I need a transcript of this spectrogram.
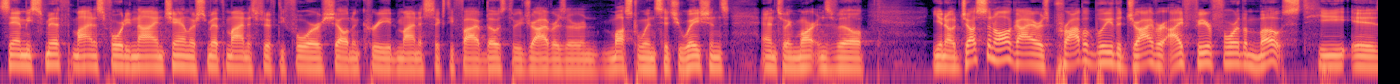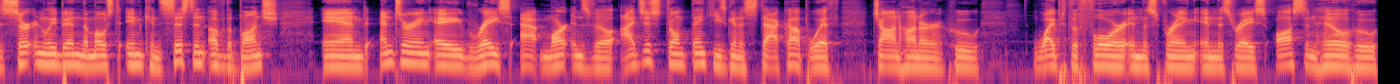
Sammy Smith minus 49, Chandler Smith minus 54, Sheldon Creed minus 65. Those three drivers are in must win situations entering Martinsville. You know, Justin Allgaier is probably the driver I fear for the most. He is certainly been the most inconsistent of the bunch. And entering a race at Martinsville, I just don't think he's going to stack up with John Hunter, who wiped the floor in the spring in this race. Austin Hill, who,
